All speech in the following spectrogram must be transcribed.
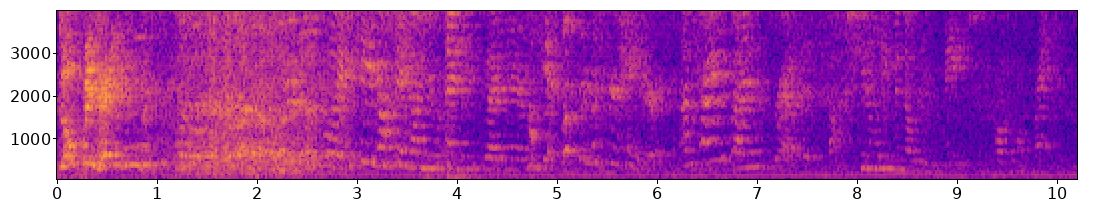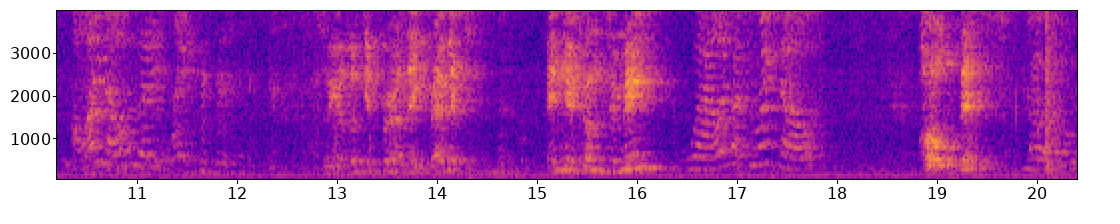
Don't be hating! Wait, he gonna hate on you any second. Okay, listen, Mr. Hater. I'm trying to find this rabbit. Oh, she don't even know his name. She's calling him a rabbit. All I know is that he's late. So you're looking for a lake rabbit? And you come to me? Well, I thought you might know. Hold this! Uh-oh.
